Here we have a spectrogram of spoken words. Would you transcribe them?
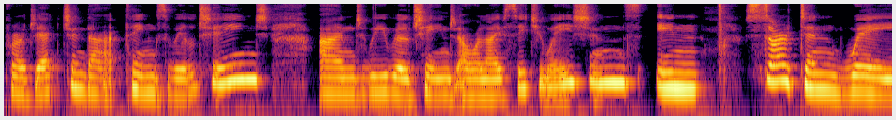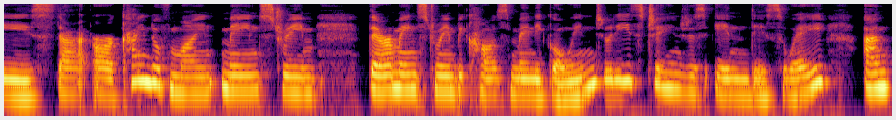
projection that things will change and we will change our life situations in certain ways that are kind of main, mainstream. They're mainstream because many go into these changes in this way, and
